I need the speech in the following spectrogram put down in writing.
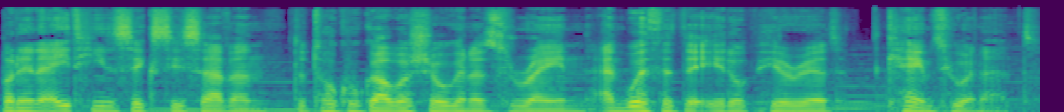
But in 1867, the Tokugawa shogunate's reign, and with it the Edo period, came to an end.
